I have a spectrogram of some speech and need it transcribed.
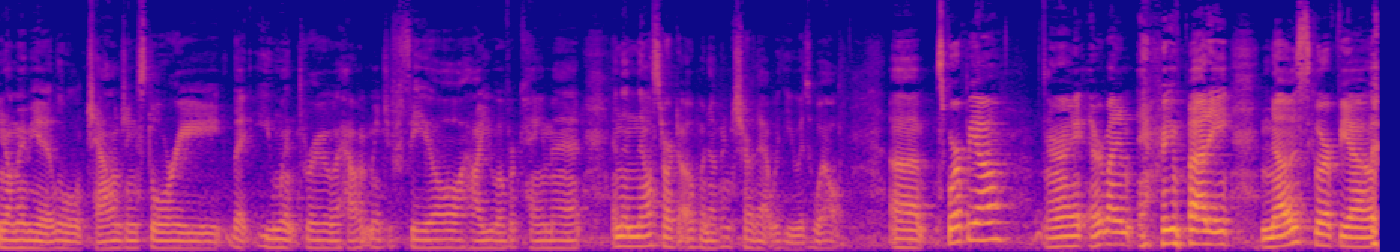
you know, maybe a little challenging story that you went through, how it made you feel, how you overcame it, and then they'll start to open up and share that with you as well. Uh, Scorpio, all right, everybody, everybody knows Scorpio,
